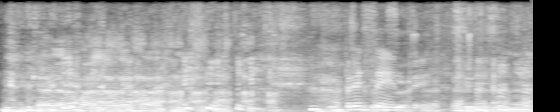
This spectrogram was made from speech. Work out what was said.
Que la palabra Presente. Sí, señor.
